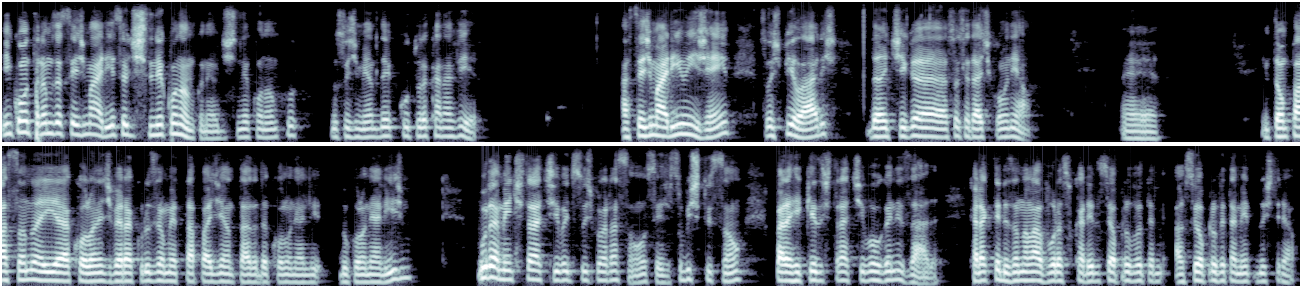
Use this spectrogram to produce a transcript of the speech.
encontramos a Seis Maria seu destino econômico, né? o destino econômico no surgimento da cultura canavieira. A Seis Maria e o engenho são os pilares da antiga sociedade colonial. É, então, passando aí a colônia de Veracruz é uma etapa adiantada do colonialismo, puramente extrativa de sua exploração, ou seja, substituição para a riqueza extrativa organizada, caracterizando a lavoura açucareira e seu aproveitamento industrial.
